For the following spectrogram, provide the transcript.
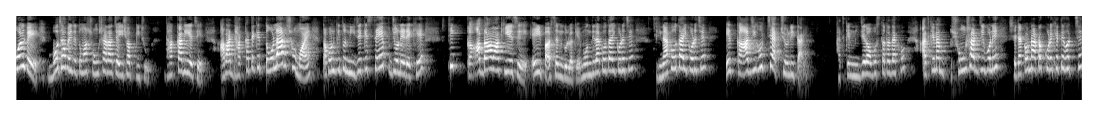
বলবে, বোঝাবে যে তোমার সংসার আছে, এই সব কিছু। ধাক্কা দিয়েছে। আবার ধাক্কা থেকে তোলার সময় তখন কিন্তু নিজেকে সেফ জোনে রেখে ঠিক কাদা মাখিয়েছে এই পার্সনগুলোকে মন্দিরাকেও তাই করেছে, টিনাকেও তাই করেছে। এর কাজই হচ্ছে অ্যাকচুয়ালি তাই। আজকে নিজের অবস্থাটা দেখো। আজকে না সংসার জীবনে সেটাকেও নাটক করে খেতে হচ্ছে।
